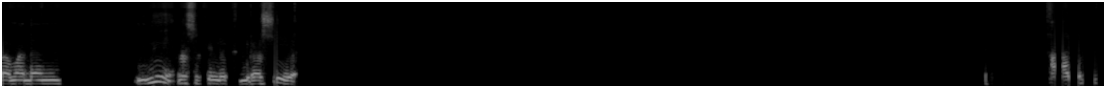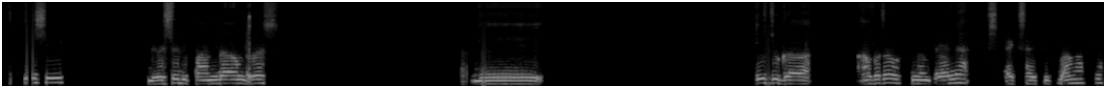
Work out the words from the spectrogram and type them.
Ramadan ini masuk integrasi ya? Itu sih biasanya dipandang terus di itu juga apa tuh penampilannya excited banget tuh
